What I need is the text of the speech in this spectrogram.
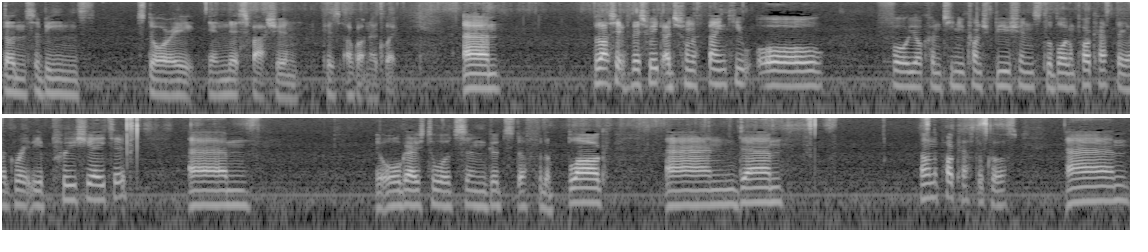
done Sabine's story in this fashion because I've got no clue. Um, but that's it for this week. I just want to thank you all for your continued contributions to the blog and podcast. They are greatly appreciated. Um, it all goes towards some good stuff for the blog and um, on the podcast, of course. Um,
